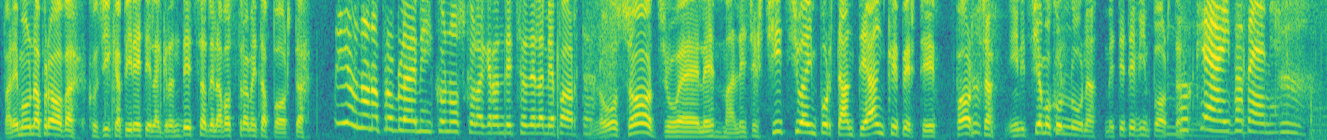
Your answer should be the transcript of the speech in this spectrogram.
Faremo una prova, così capirete la grandezza della vostra metà porta. Io non ho problemi, conosco la grandezza della mia porta. Lo so, Joele, ma l'esercizio è importante anche per te. Forza, iniziamo con Luna. Mettetevi in porta. Ok, va bene.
